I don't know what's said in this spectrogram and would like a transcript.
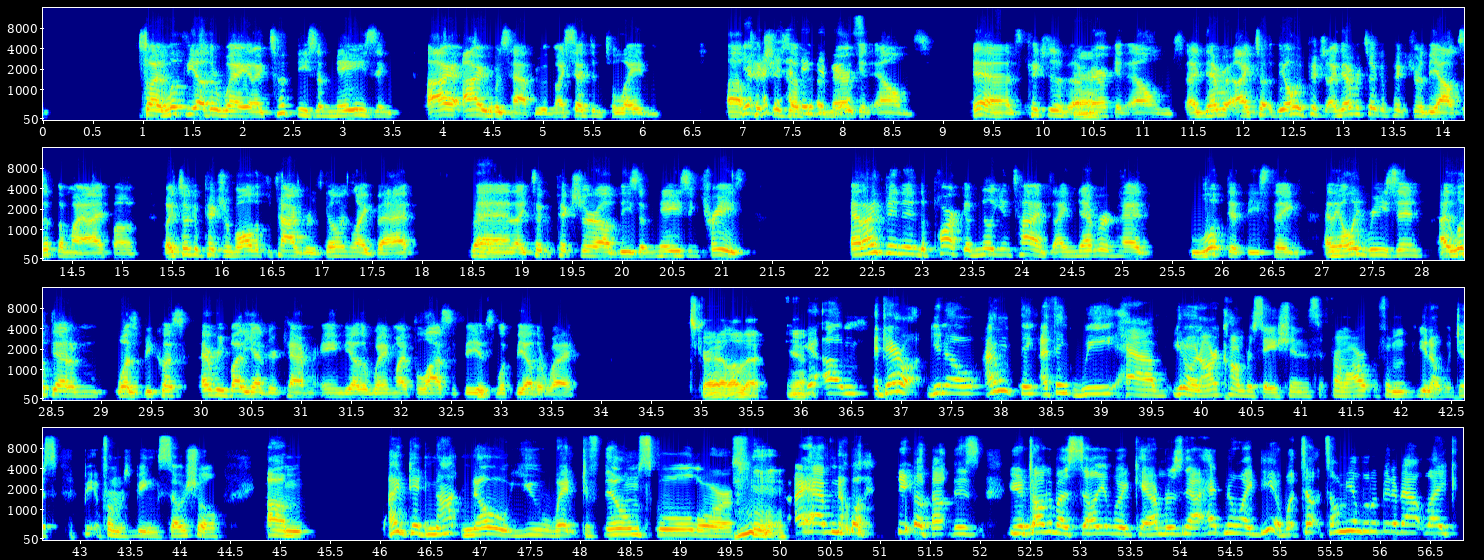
so I looked the other way, and I took these amazing I I was happy with them. I sent them to Leyden. Uh, Yeah, pictures I of think they're American elms. Yeah, it's pictures of Yeah. American elms. I never I took the only picture I never took a picture of the except on my iPhone. But I took a picture of all the photographers going like that, Right. and I took a picture of these amazing trees. And I've been in the park a million times. I never had looked at these things. And the only reason I looked at them was because everybody had their camera aimed the other way. My philosophy is look the other way. It's great. I love that. Yeah. Yeah, um, Daryl, you know, I don't think I think we have, you know, in our conversations from our from you know just be, from being social, um, I did not know you went to film school or I have no idea about this. You're talking about celluloid cameras now. I had no idea. But tell tell me a little bit about like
